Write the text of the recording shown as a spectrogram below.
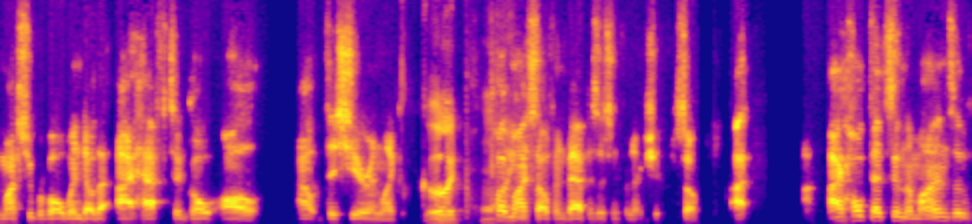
my Super Bowl window that I have to go all out this year and like Good point. put myself in bad position for next year. So I I hope that's in the minds of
